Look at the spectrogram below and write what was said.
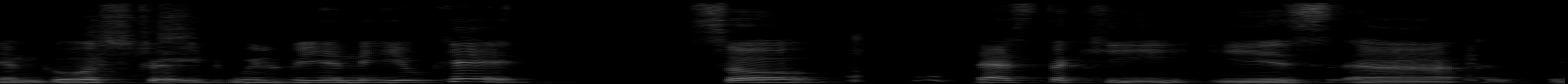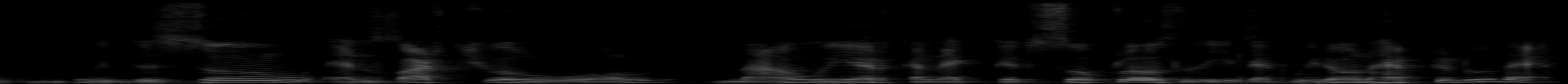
and go straight, we'll be in the UK. So that's the key is uh, in, with the Zoom and virtual world, now we are connected so closely that we don't have to do that.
